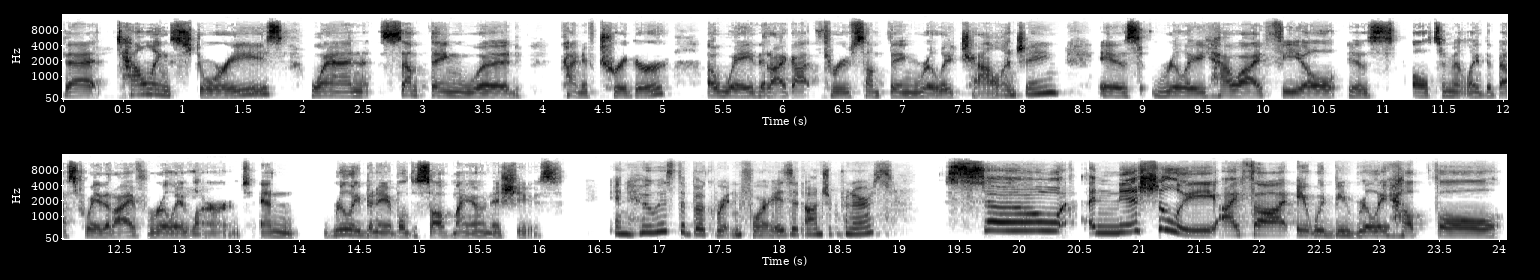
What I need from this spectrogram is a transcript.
that telling stories when something would kind of trigger a way that I got through something really challenging is really how I feel is ultimately the best way that I've really learned and really been able to solve my own issues. And who is the book written for? Is it entrepreneurs? So initially, I thought it would be really helpful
